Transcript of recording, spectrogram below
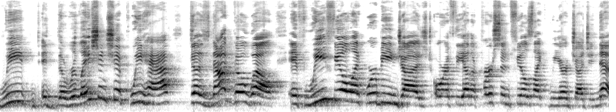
we it, the relationship we have does not go well if we feel like we're being judged or if the other person feels like we are judging them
